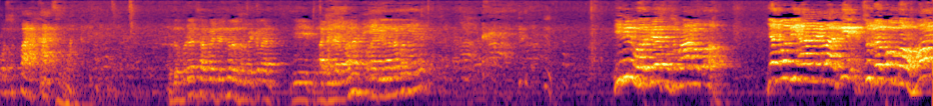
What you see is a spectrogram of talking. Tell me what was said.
Kok sepakat semua? Mudah-mudahan sampai dengar sampai kena di pengadilan mana? Pengadilan apa namanya? Ini luar biasa subhanallah. Yang lebih aneh lagi sudah pembohong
